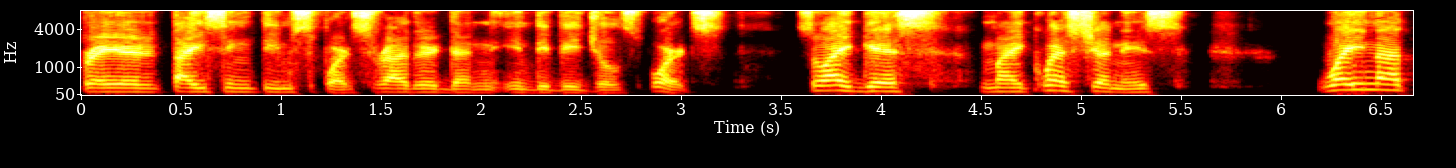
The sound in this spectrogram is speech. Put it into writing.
prioritizing team sports rather than individual sports. So I guess my question is, why not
